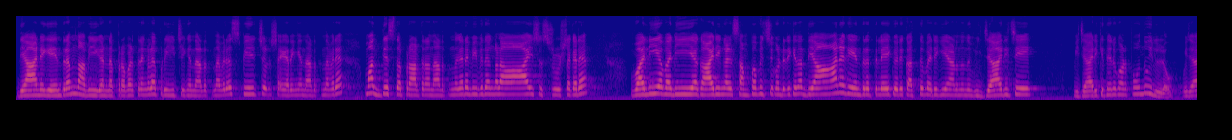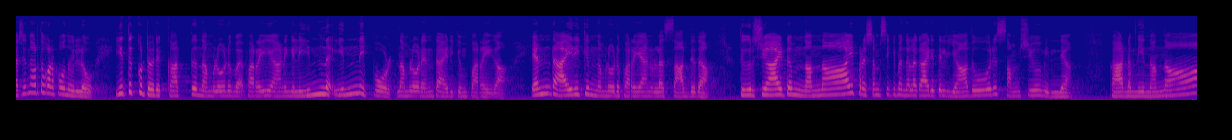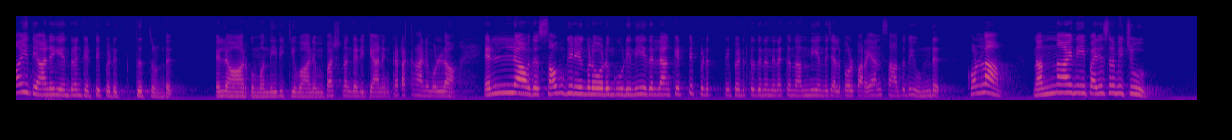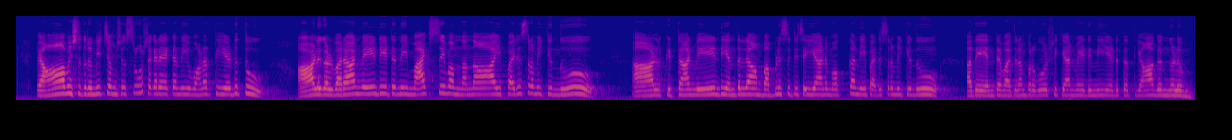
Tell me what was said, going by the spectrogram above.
ധ്യാന കേന്ദ്രം നവീകരണ പ്രവർത്തനങ്ങളെ പ്രീച്ചിങ് നടത്തുന്നവർ സ്പിരിച്വൽ ഷെയറിങ് നടത്തുന്നവർ മധ്യസ്ഥ പ്രാർത്ഥന നടത്തുന്നവർ വിവിധങ്ങളായ ശുശ്രൂഷകർ വലിയ വലിയ കാര്യങ്ങൾ സംഭവിച്ചു കൊണ്ടിരിക്കുന്ന ധ്യാന കേന്ദ്രത്തിലേക്ക് ഒരു കത്ത് വരികയാണെന്നൊന്ന് വിചാരിച്ചേ. വിചാരിക്കുന്നതിന് കുഴപ്പമൊന്നുമില്ലല്ലോ. വിചാരിച്ചെന്നോർത്ത് കുഴപ്പമൊന്നുമില്ലല്ലോ. ഇതുക്കൊട്ടൊരു കത്ത് നമ്മളോട് പറയുകയാണെങ്കിൽ ഇന്ന് ഇന്നിപ്പോൾ നമ്മളോട് എന്തായിരിക്കും പറയുക? എന്തായിരിക്കും നമ്മളോട് പറയാനുള്ള സാധ്യത? തീർച്ചയായിട്ടും നന്നായി പ്രശംസിക്കുമെന്നുള്ള കാര്യത്തിൽ യാതൊരു സംശയവുമില്ല. കാരണം നീ നന്നായി ധ്യാന കേന്ദ്രം കെട്ടിപ്പടുത്തിട്ടുണ്ട്. എല്ലാവർക്കും വന്നിരിക്കുവാനും ഭക്ഷണം കഴിക്കാനും കിടക്കാനുമുള്ള എല്ലാവിധ സൗകര്യങ്ങളോടും കൂടി നീ ഇതെല്ലാം കെട്ടിപ്പിടുത്തിപ്പെടുത്തതിന് നിനക്ക് നന്ദി എന്ന് ചിലപ്പോൾ പറയാൻ സാധ്യതയുണ്ട്. കൊള്ളാം. നന്നായി നീ പരിശ്രമിച്ചു. ആവശ്യത്തിന് മിച്ചം ശുശ്രൂഷകരെയൊക്കെ നീ വളർത്തിയെടുത്തു. ആളുകൾ വരാൻ വേണ്ടിയിട്ട് നീ മാക്സിമം നന്നായി പരിശ്രമിക്കുന്നു. ആൾ കിട്ടാൻ വേണ്ടി എന്തെല്ലാം പബ്ലിസിറ്റി ചെയ്യാനും ഒക്കെ നീ പരിശ്രമിക്കുന്നു. അതെ എന്റെ വചനം പ്രഘോഷിക്കാൻ വേണ്ടി നീ എടുത്ത ത്യാഗങ്ങളും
